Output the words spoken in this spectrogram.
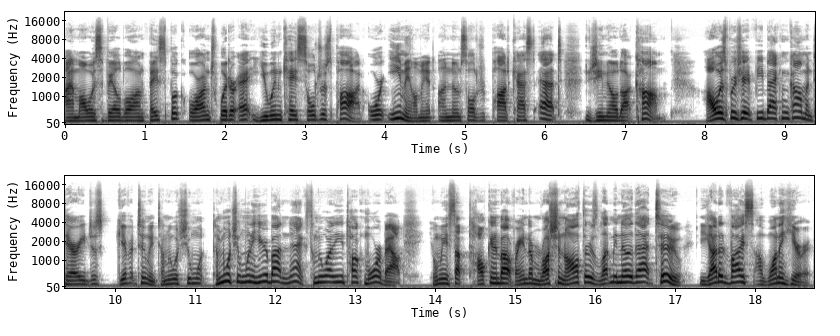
I'm always available on Facebook or on Twitter at UNKSoldiersPod or email me at unknownsoldierspodcast at gmail.com. I always appreciate feedback and commentary. Just give it to me. Tell me what you want. Tell me what you want to hear about next. Tell me what I need to talk more about. You want me to stop talking about random Russian authors? Let me know that too. You got advice? I want to hear it.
